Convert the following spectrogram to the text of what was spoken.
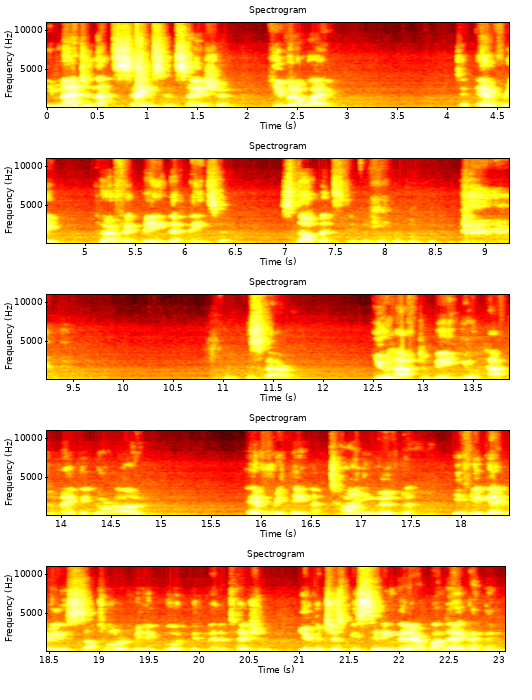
Imagine that same sensation. Give it away to every perfect being that needs it. Stop it, Stephen. the sparrow. You have to be, you have to make it your own. Everything, a tiny movement. If you get really subtle and really good with meditation, you could just be sitting there one day and then,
